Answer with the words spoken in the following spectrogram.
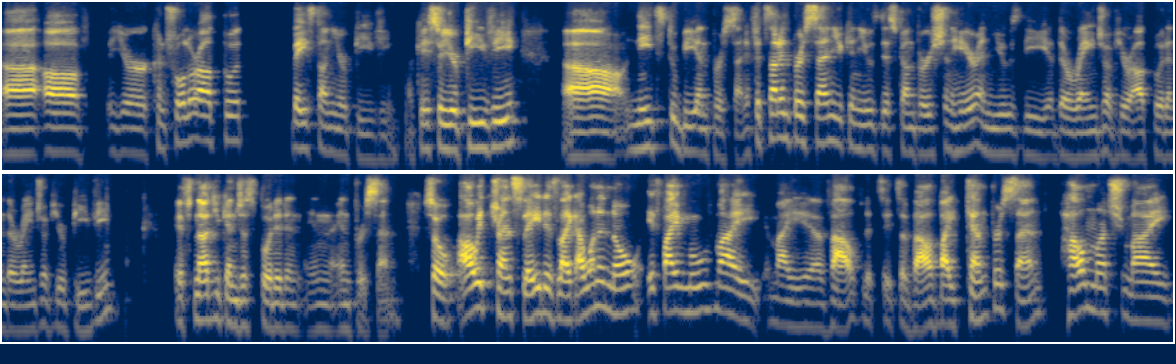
uh, of your controller output based on your PV. Okay, so your PV uh, needs to be in percent. If it's not in percent, you can use this conversion here and use the, the range of your output and the range of your PV. If not, you can just put it in, in, in percent. So how it translates is like, I want to know if I move my, my uh, valve, let's say it's a valve by 10%, how much my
